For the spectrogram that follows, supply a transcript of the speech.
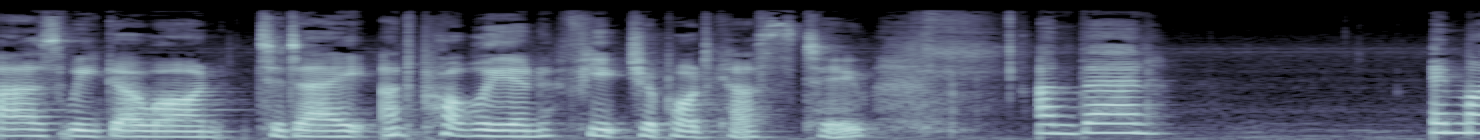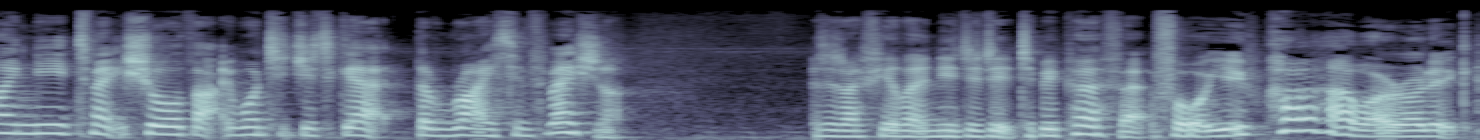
as we go on today and probably in future podcasts too. And then in my need to make sure that I wanted you to get the right information, did I feel I needed it to be perfect for you? How ironic.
